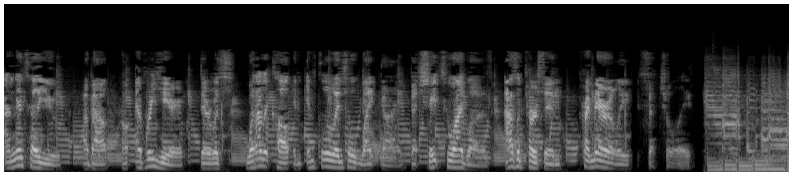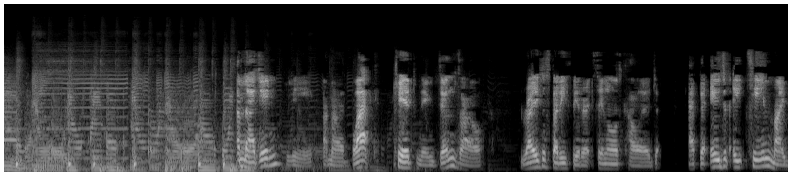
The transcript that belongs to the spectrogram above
I'm going to tell you about how every year there was what I would call an influential white guy that shaped who I was as a person, primarily sexually. Imagine me, I'm a black kid named Denzel, ready to study theater at St. Olaf College. At the age of 18, my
